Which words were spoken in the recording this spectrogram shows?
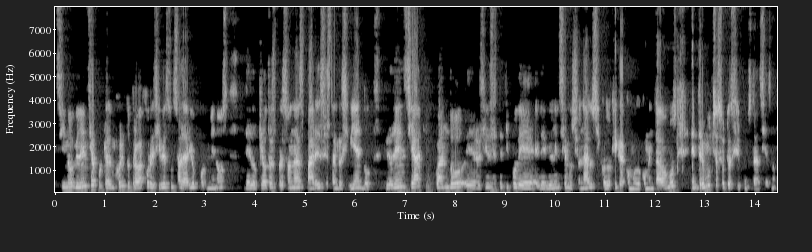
sino violencia porque a lo mejor en tu trabajo recibes un salario por menos de lo que otras personas pares están recibiendo. Violencia cuando eh, recibes este tipo de, violencia emocional o psicológica, como lo comentábamos, entre muchas otras circunstancias. ¿no?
